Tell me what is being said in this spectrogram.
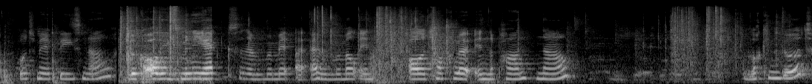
I'm going to make these now? Look at all these mini eggs and then we're, uh, um, we're melting all the chocolate in the pan now. Looking good.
